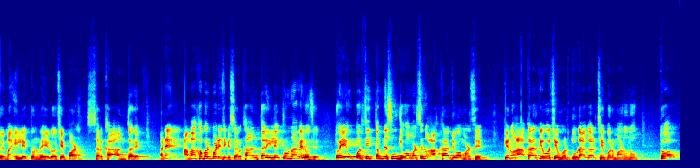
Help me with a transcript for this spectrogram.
તો એમાં ઇલેક્ટ્રોન રહેલો છે, પણ સરખા અંતરે. અને આમાં ખબર પડે છે કે સરખા અંતર ઇલેક્ટ્રોન આવેલો છે. તો એ ઉપરથી તમને શું જોવા મળશે? એનો આકાર જોવા મળશે. કે એનો આકાર કેવો છે? વર્તુળાકાર છે પરમાણુનો. તો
